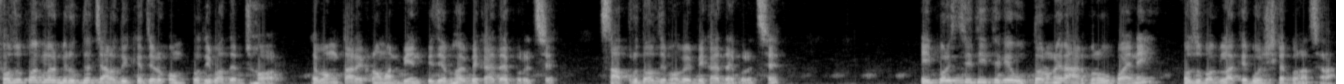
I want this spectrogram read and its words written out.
ফজু পাগলার বিরুদ্ধে চারদিকে যেরকম প্রতিবাদের ঝড় এবং তারেক রহমান বিএনপি যেভাবে বেকায়দায় করেছে, ছাত্রদল যেভাবে বেকায়দায় করেছে, এই পরিস্থিতি থেকে উত্তরণের আর কোনো উপায় নেই। ফজু পাগলাকে বহিষ্কার করা ছাড়া।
